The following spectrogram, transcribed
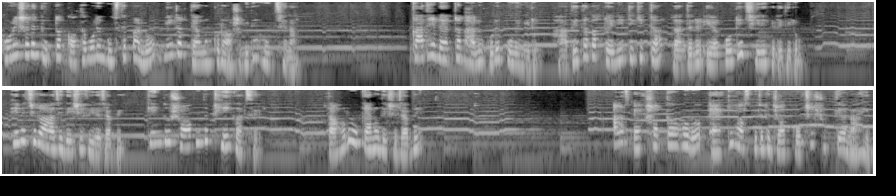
ভোরের সাথে টুকটাক কথা বলে বুঝতে পারল মেয়েটার তেমন কোনো অসুবিধা হচ্ছে না। কাঁধের ব্যাগটা ভালো করে পরে নিল। হাতে থাকা ট্রেনের টিকিটটা লন্ডনের এয়ারপোর্টে ছিঁড়ে ফেলে দিল। ভেবেছিল আজই দেশে ফিরে যাবে, কিন্তু সবই তো ঠিক আছে। তাহলে ও কেন দেশে যাবে? আজ এক সপ্তাহ হলো একই হসপিটালে জব করছে আর নাহিদ।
